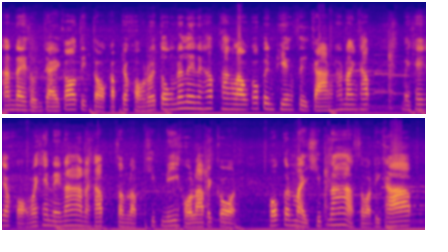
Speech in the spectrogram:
ท่านใดสนใจก็ติดต่อกับเจ้าของโดยตรงได้เลยนะครับ ทางเราก็เป็นเพียงสื่อกลางเท่านั้นครับ ไม่ใช่เจ้าของไม่ใช่ในหน้านะครับสำหรับคลิปนี้ขอลาไปก่อน พบกันใหม่คลิปหน้า สวัสดีครับ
